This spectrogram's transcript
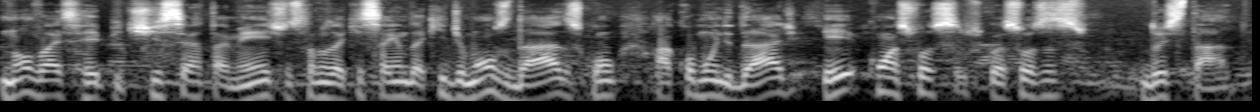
não vai se repetir certamente. Estamos aqui saindo daqui de mãos dadas com a comunidade e com as forças, com as forças do Estado.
